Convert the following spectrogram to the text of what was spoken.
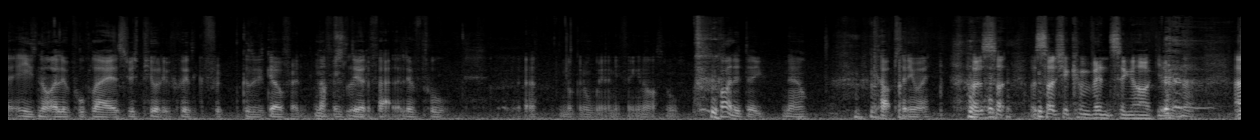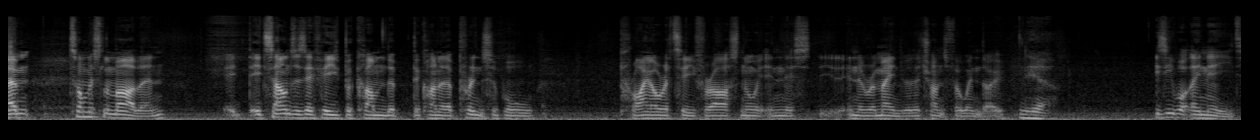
Yeah. he's not a Liverpool player. It's just purely because, because of his girlfriend. Nothing to do with the fact that Liverpool uh, not going to win anything, in Arsenal kind of do now. Cups anyway. that's, su- was such a convincing argument. There. Um, Thomas Lemar, then, it, it sounds as if he's become the, the kind of the principal priority for Arsenal in this in the remainder of the transfer window. Yeah. Is he what they need?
